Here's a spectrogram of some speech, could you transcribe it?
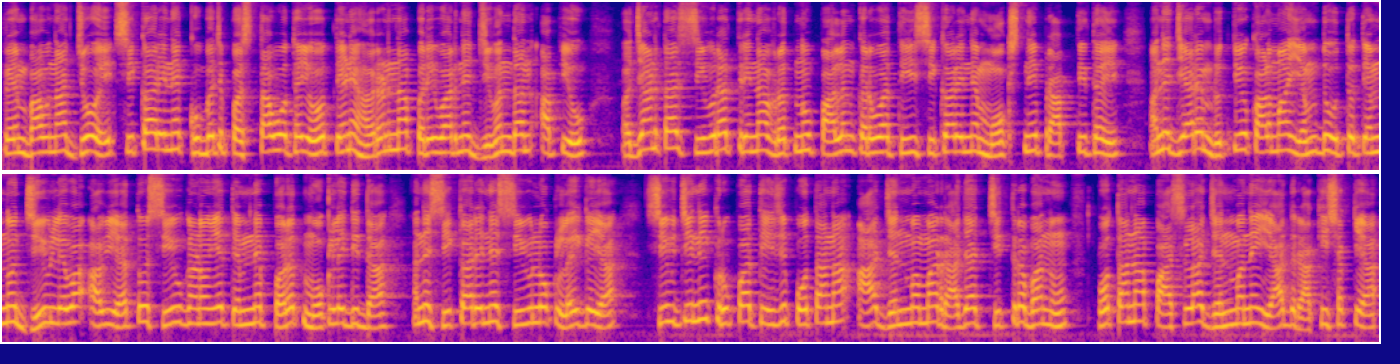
પ્રેમભાવના જોઈ શિકારીને ખૂબ જ પસ્તાવો થયો. તેણે હરણના પરિવારને જીવનદાન આપ્યું. અજાણતા શિવરાત્રિના વ્રતનું પાલન કરવાથી શિકારીને મોક્ષની પ્રાપ્તિ થઈ અને જ્યારે મૃત્યુકાળમાં યમદૂત તેમનો જીવ લેવા આવ્યા તો શિવગણોએ તેમને પરત મોકલી દીધા અને શિકારીને શિવલોક લઈ ગયા. શિવજીની કૃપાથી જ પોતાના આ જન્મમાં રાજા ચિત્રભાનુ પોતાના પાછલા જન્મને યાદ રાખી શક્યા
